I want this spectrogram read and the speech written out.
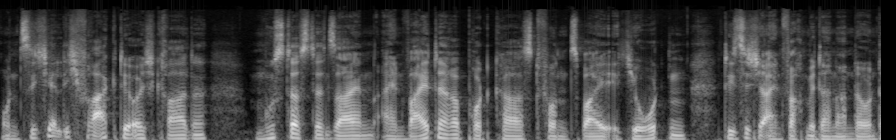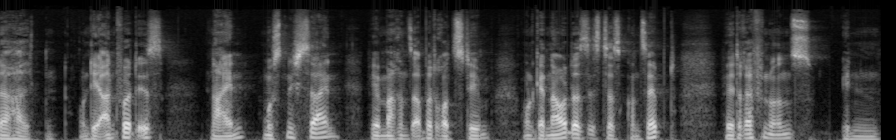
Und sicherlich fragt ihr euch gerade, muss das denn sein, ein weiterer Podcast von zwei Idioten, die sich einfach miteinander unterhalten? Und die Antwort ist, nein, muss nicht sein, wir machen es aber trotzdem. Und genau das ist das Konzept. Wir treffen uns in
